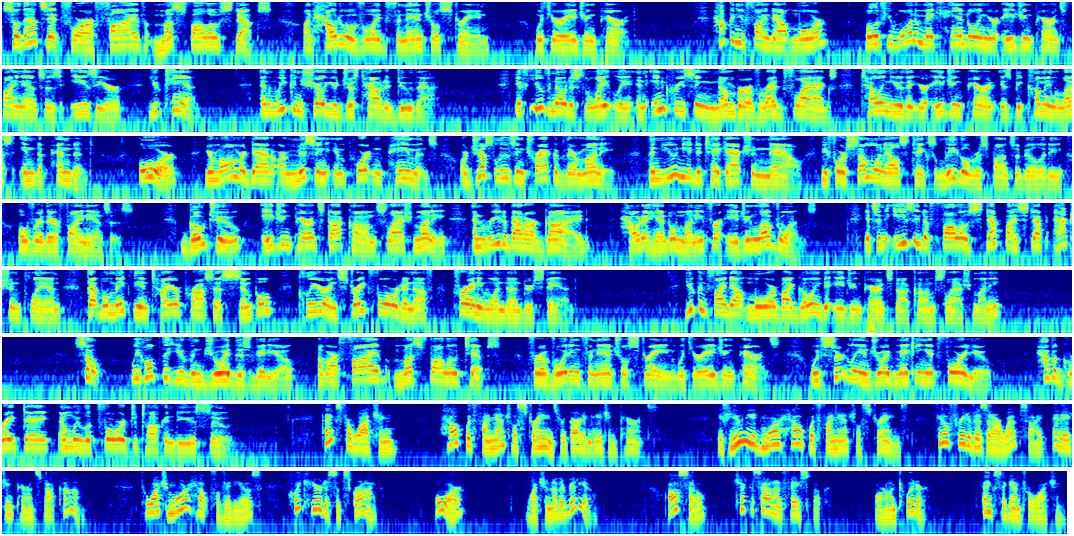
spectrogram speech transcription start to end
So that's it for our five must follow steps on how to avoid financial strain with your aging parent. How can you find out more? Well, if you want to make handling your aging parent's finances easier, you can and we can show you just how to do that. If you've noticed lately an increasing number of red flags telling you that your aging parent is becoming less independent, or your mom or dad are missing important payments or just losing track of their money, then you need to take action now before someone else takes legal responsibility over their finances. Go to agingparents.com slash money and read about our guide, How to Handle Money for Aging Loved Ones. It's an easy to follow step by step action plan that will make the entire process simple, clear, and straightforward enough for anyone to understand. You can find out more by going to agingparents.com slash money. So, we hope that you've enjoyed this video of our five must follow tips for avoiding financial strain with your aging parents. We've certainly enjoyed making it for you. Have a great day, and we look forward to talking to you soon. Thanks for watching Help with Financial Strains Regarding Aging Parents. If you need more help with financial strains, feel free to visit our website at agingparents.com. To watch more helpful videos, click here to subscribe or watch another video. Also, check us out on Facebook or on Twitter. Thanks again for watching.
